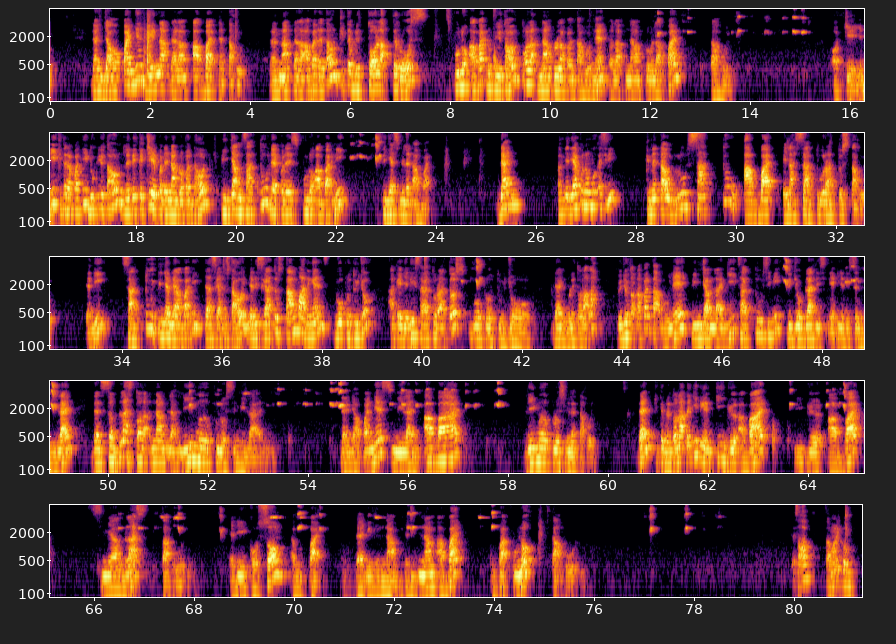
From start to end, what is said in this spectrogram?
Dan jawapannya dia nak dalam abad dan tahun. Dan nak dalam abad dan tahun kita boleh tolak terus 10 abad 27 tahun tolak 68 tahun eh. Tolak 68 tahun. Okey, jadi kita dapati 20 tahun lebih kecil pada 68 tahun. Pinjam satu daripada 10 abad ni, tinggal 9 abad. Dan, jadi apa nombor kat sini? Kena tahu dulu, satu abad ialah 100 tahun. Jadi, satu pinjam di abad ni dah 100 tahun. Jadi, 100 tambah dengan 27 akan jadi 127. Dan boleh tolak lah. 7 tak 8 tak boleh pinjam lagi satu sini 17 di sini akan jadi 9 dan 11 tolak 6 ialah 59 dan jawapan dia 9 abad 59 tahun. Dan kita boleh tolak lagi dengan 3 abad 3 abad 19 tahun. Jadi kosong 4 dan ini 6 jadi 6 abad 40 tahun. That's all. Assalamualaikum.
